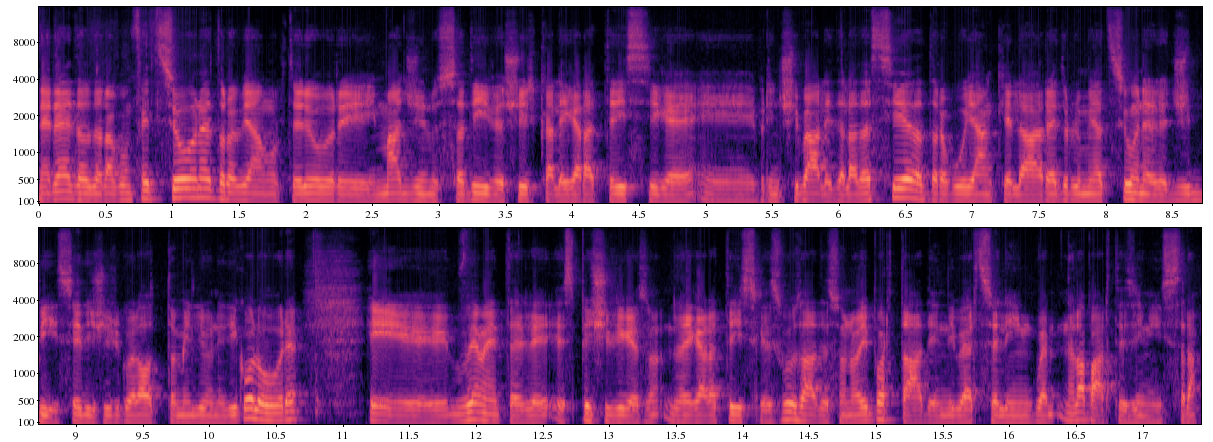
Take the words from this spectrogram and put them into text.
Nel retro della confezione troviamo ulteriori immagini illustrative circa le caratteristiche eh, principali della tastiera, tra cui anche la retroilluminazione RGB 16,8 milioni di colore e ovviamente le specifiche, le caratteristiche scusate, sono riportate in diverse lingue nella parte sinistra.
